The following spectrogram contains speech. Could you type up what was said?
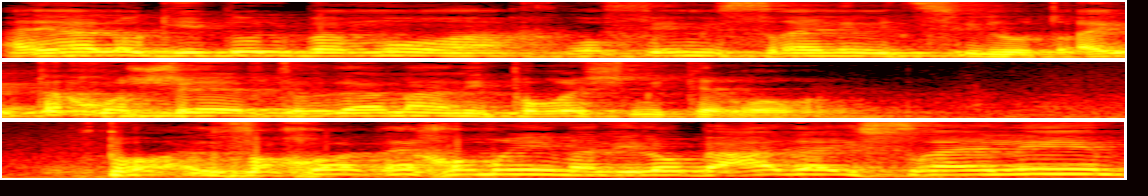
היה לו גידול במוח, רופאים ישראלים הצילו אותו. היית חושב, אתה יודע מה, אני פורש מטרור. פה לפחות, איך אומרים, אני לא בעד הישראלים,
